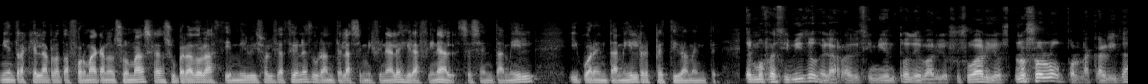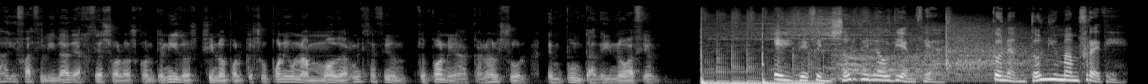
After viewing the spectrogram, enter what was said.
mientras que en la plataforma Canal Sur Más se han superado las 100.000 visualizaciones durante las semifinales y la final, 60.000 y 40.000 respectivamente. Hemos recibido el agradecimiento de varios usuarios, no solo por la calidad y facilidad de acceso a los contenidos, sino porque supone una modernización que pone a Canal Sur en punta de innovación. El defensor de la audiencia, con Antonio Manfredi.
